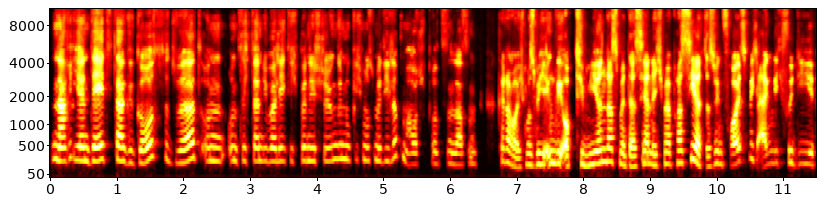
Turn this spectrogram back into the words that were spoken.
nach ihren Dates da geghostet wird und, und sich dann überlegt, ich bin nicht schön genug, ich muss mir die Lippen aufspritzen lassen. Genau, ich muss mich irgendwie optimieren, dass mir das ja nicht mehr passiert. Deswegen freut es mich eigentlich für die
